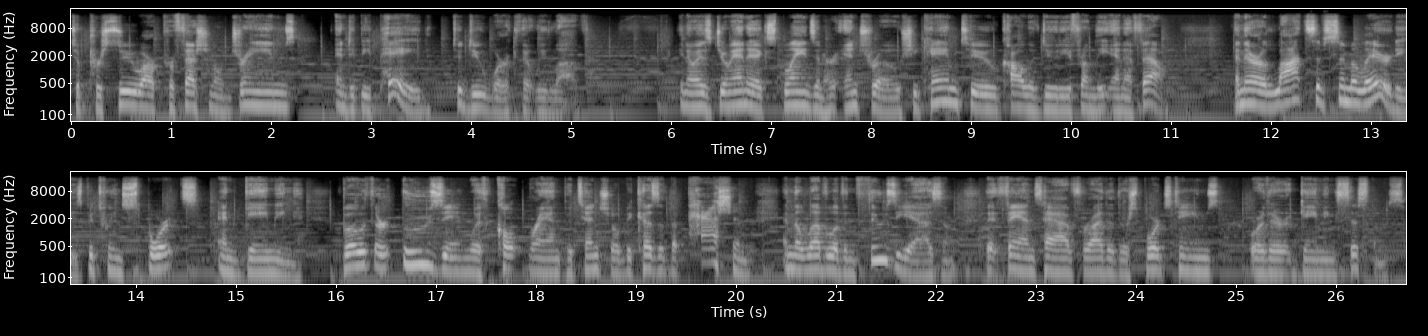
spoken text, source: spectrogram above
to pursue our professional dreams, and to be paid to do work that we love. You know, as Johanna explains in her intro, she came to Call of Duty from the NFL. And there are lots of similarities between sports and gaming. Both are oozing with cult brand potential because of the passion and the level of enthusiasm that fans have for either their sports teams or their gaming systems.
